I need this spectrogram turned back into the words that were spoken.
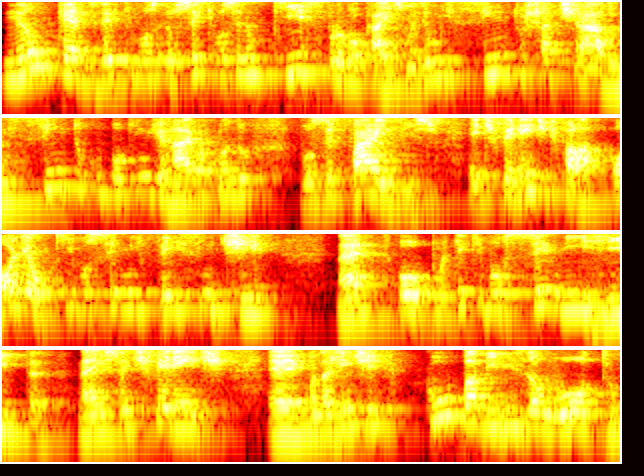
não quer dizer que você, eu sei que você não quis provocar isso, mas eu me sinto chateado, eu me sinto com um pouquinho de raiva quando você faz isso. É diferente de falar, olha o que você me fez sentir né? Ou por que, que você me irrita, né? Isso é diferente. É, quando a gente culpabiliza o outro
